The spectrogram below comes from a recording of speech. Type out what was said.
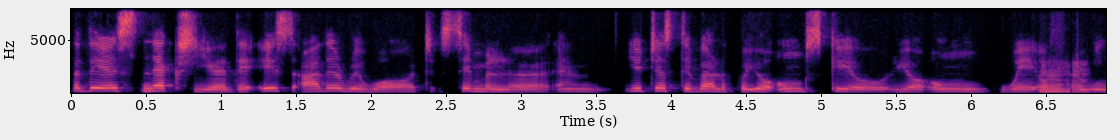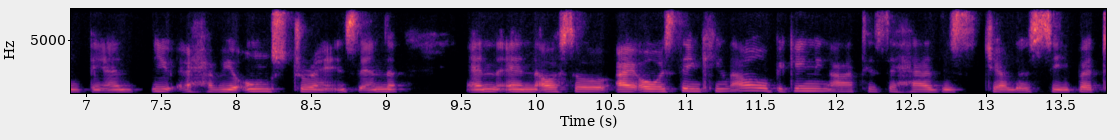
But there's next year there is other reward similar, and you just develop your own skill, your own way of mm-hmm. doing things, and you have your own strengths and. And and also, I always thinking, oh, beginning artists have this jealousy, but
